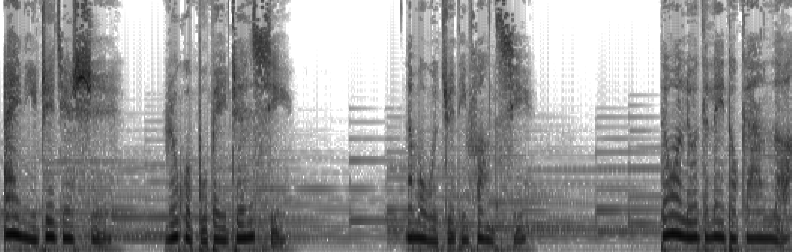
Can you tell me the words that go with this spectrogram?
爱你这件事，如果不被珍惜，那么我决定放弃。等我流的泪都干了，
